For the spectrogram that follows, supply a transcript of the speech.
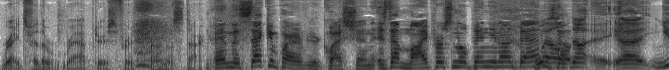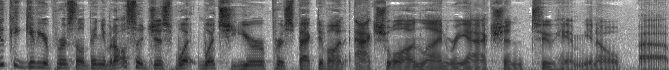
writes for the Raptors for Toronto Star. And the second part of your question is that my personal opinion on Ben? Well, that- no, uh, you could give your personal opinion, but also just what what's your perspective on actual online reaction to him? You know, uh,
